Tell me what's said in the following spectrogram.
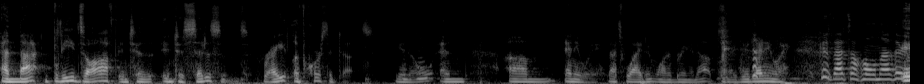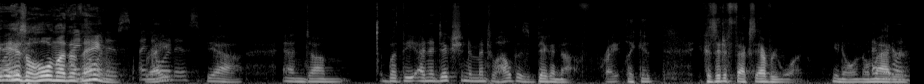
And that bleeds off into, into citizens, right? Of course it does, you know? And um, anyway, that's why I didn't want to bring it up, but I did anyway. Because that's a whole nother. It is a whole nother I know thing. it is. I know it is. Yeah, and um, but the an addiction to mental health is big enough, right? Like it because it affects everyone. You know, no matter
